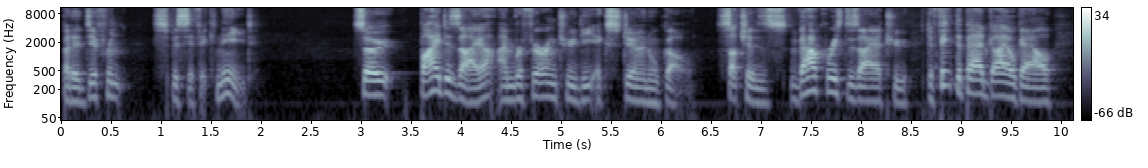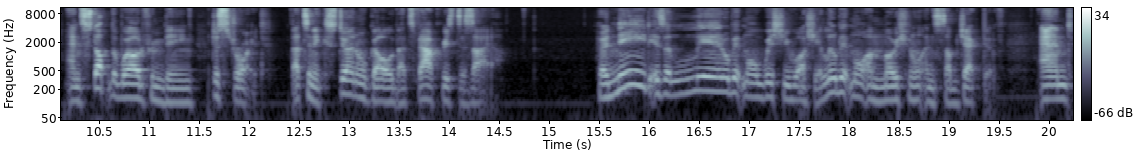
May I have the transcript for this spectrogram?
but a different specific need. So, by desire, I'm referring to the external goal, such as Valkyrie's desire to defeat the bad guy or gal and stop the world from being destroyed. That's an external goal, that's Valkyrie's desire. Her need is a little bit more wishy washy, a little bit more emotional and subjective. And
